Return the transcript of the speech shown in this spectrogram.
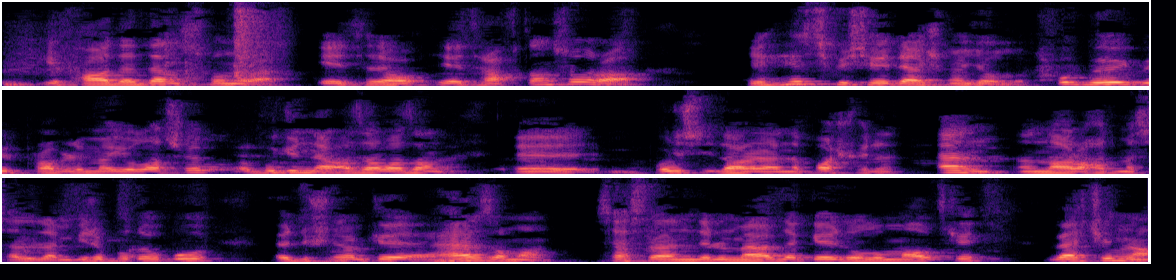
ifadədən sonra, etiraf, etirafdan sonra e, heç bir şey dəyişmək olmur. Bu böyük bir problemə yol açıb. Bu günlər Azərbaycan e, polis idarələrində baş verən ən narahat məsələlərdən biri budur. Bu e, düşünürəm ki, hər zaman səsləndirilməli və qeyd olunmalıdır ki, vəkillə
